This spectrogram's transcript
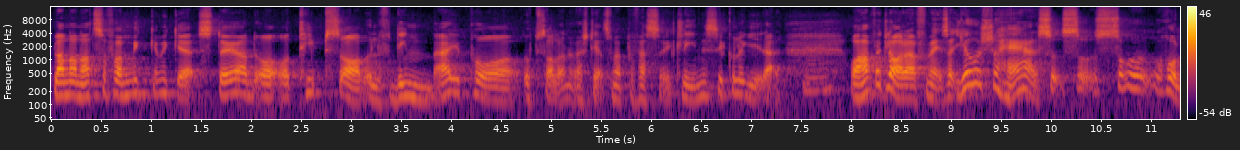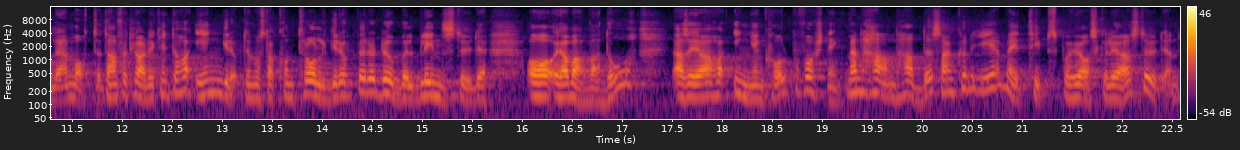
Bland annat så får jag mycket, mycket stöd och, och, tips av Ulf Dimberg på Uppsala universitet som är professor i klinisk psykologi där. Mm. Och han förklarar för mig, så gör så här så, så, så håller den måttet. Han förklarar, du kan inte ha en grupp, du måste ha kontrollgrupper och dubbel blindstudie. Och jag bara, vadå? Alltså jag har ingen koll på forskning. Men han hade, så han kunde ge mig tips på hur jag skulle göra studien.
